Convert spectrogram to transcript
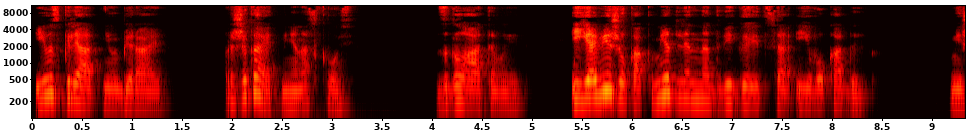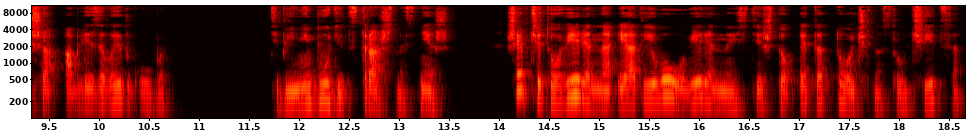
и взгляд не убирает. Прожигает меня насквозь. Сглатывает, и я вижу, как медленно двигается его кадык. Миша облизывает губы. Тебе не будет страшно, Снеж. Шепчет уверенно, и от его уверенности, что это точно случится,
